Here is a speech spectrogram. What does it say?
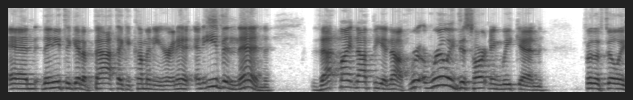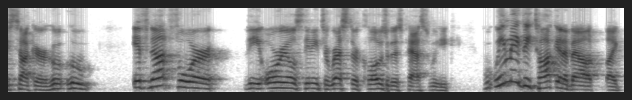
and they need to get a bat that could come in here and hit. And even then, that might not be enough. Re- really disheartening weekend for the Phillies, Tucker, who, who, if not for the Orioles needing to rest their closer this past week, we may be talking about like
